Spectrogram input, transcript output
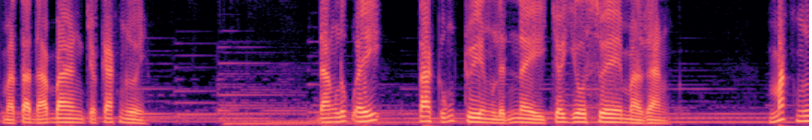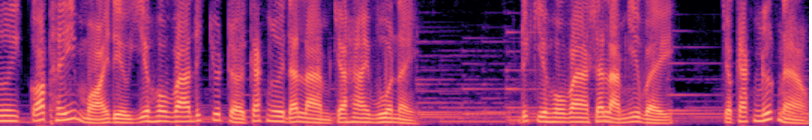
mà ta đã ban cho các ngươi. Đang lúc ấy, ta cũng truyền lệnh này cho Joshua mà rằng, mắt ngươi có thấy mọi điều Giê-hô-va Đức Chúa Trời các ngươi đã làm cho hai vua này. Đức Giê-hô-va sẽ làm như vậy cho các nước nào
